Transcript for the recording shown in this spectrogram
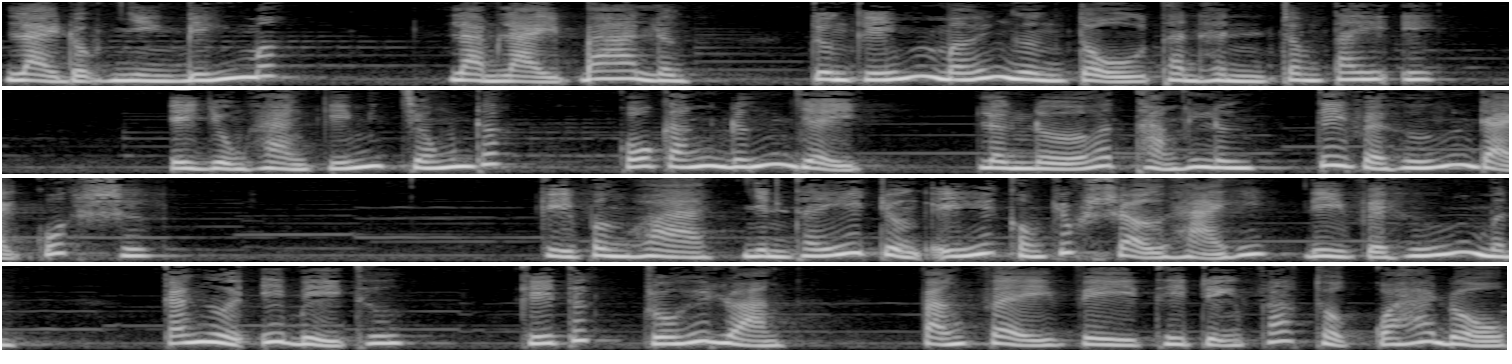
lại đột nhiên biến mất, làm lại ba lần, trường kiếm mới ngừng tụ thành hình trong tay y. Y dùng hàng kiếm chống đất, cố gắng đứng dậy, lần nữa thẳng lưng đi về hướng đại quốc sư. Kỷ Vân Hòa nhìn thấy Trường Ý còn chút sợ hãi đi về hướng mình, cả người y bị thương, khí tức rối loạn, phản phệ vì thi triển pháp thuật quá độ,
